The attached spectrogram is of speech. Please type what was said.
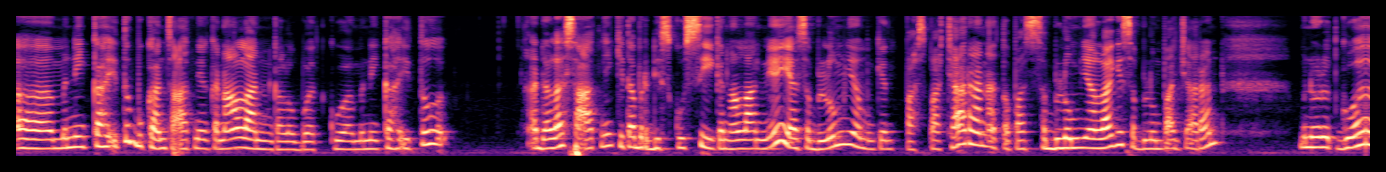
Uh, menikah itu bukan saatnya kenalan kalau buat gue menikah itu adalah saatnya kita berdiskusi. Kenalannya ya sebelumnya mungkin pas pacaran atau pas sebelumnya lagi sebelum pacaran menurut gue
